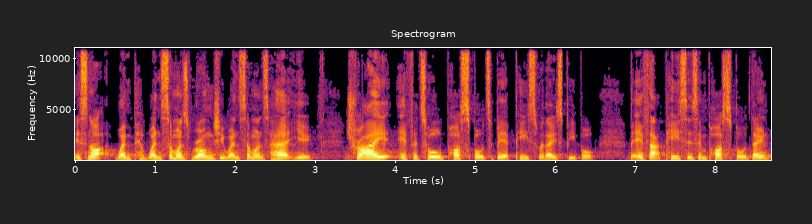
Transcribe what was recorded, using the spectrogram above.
It's not when, when someone's wronged you, when someone's hurt you, try, if at all possible, to be at peace with those people. But if that peace is impossible, don't,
